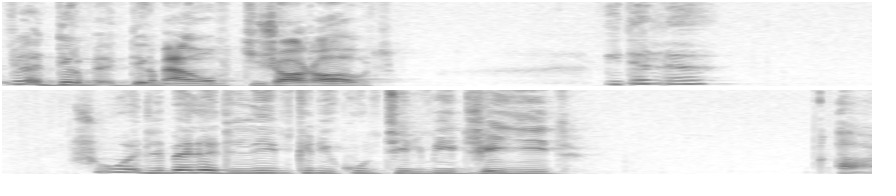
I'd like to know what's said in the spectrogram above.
دير دير معاهم التجارة اذا شو هذا البلد اللي يمكن يكون تلميذ جيد؟ آه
